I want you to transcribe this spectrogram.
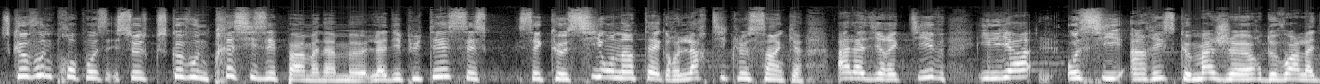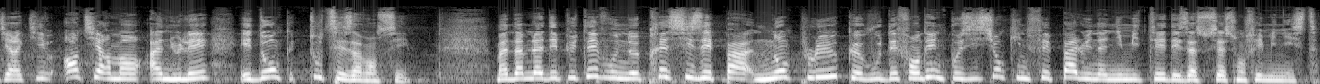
Ce que vous ne proposez, ce que vous ne précisez pas, Madame la députée, c'est que si on intègre l'article 5 à la directive, il y a aussi un risque majeur de voir la directive entièrement annulée et donc toutes ces avancées. Madame la députée, vous ne précisez pas non plus que vous défendez une position qui ne fait pas l'unanimité des associations féministes.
